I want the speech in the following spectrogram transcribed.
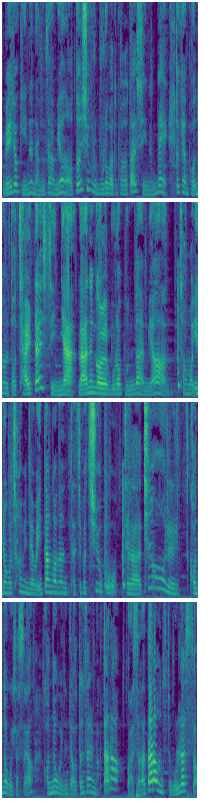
매력이 있는 남자면 어떤 식으로 물어봐도 번호 딸 수 있는데 어떻게 하면 번호를 더 잘 딸 수 있냐? 라는 걸 물어본다면 저 뭐 이런 거 처음인데 뭐 이딴 거는 다 집어치우고 제가 신호를 건너고 있었어요. 건너고 있는데 어떤 사람이 막 따라왔어. 나 따라온지도 몰랐어.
